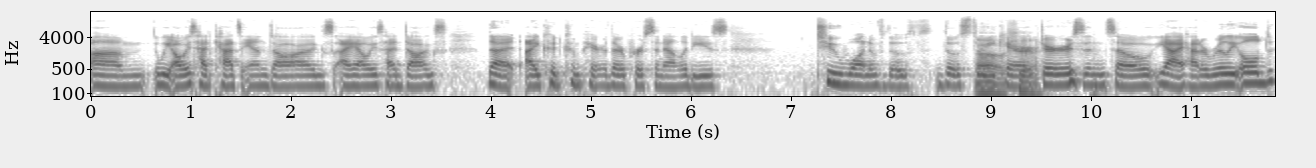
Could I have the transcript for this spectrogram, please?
Um, we always had cats and dogs. I always had dogs that I could compare their personalities to one of those those three Oh, sure. characters. And so yeah i had a really old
